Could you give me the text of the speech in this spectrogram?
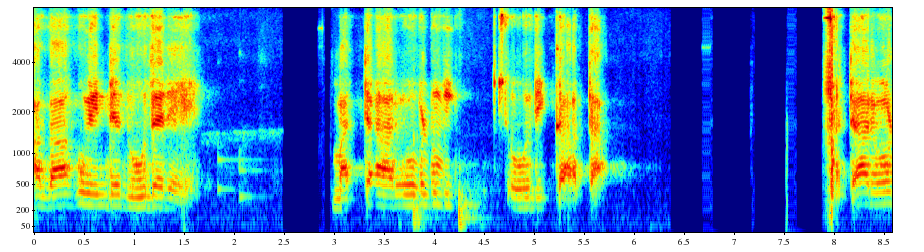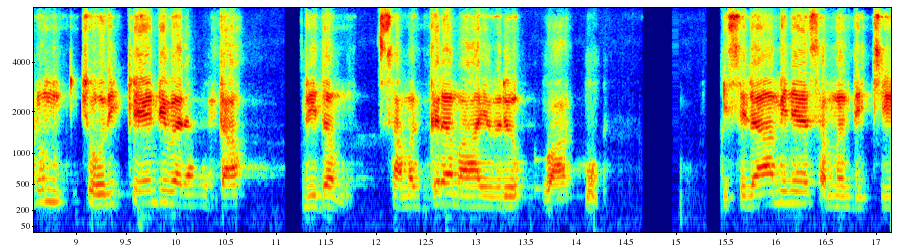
അള്ളാഹുവിന്റെ ദൂതരെ മറ്റാരോടും ചോദിക്കാത്ത മറ്റാരോടും ചോദിക്കേണ്ടി വരാത്ത വിധം സമഗ്രമായ ഒരു വാക്കു ഇസ്ലാമിനെ സംബന്ധിച്ച്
